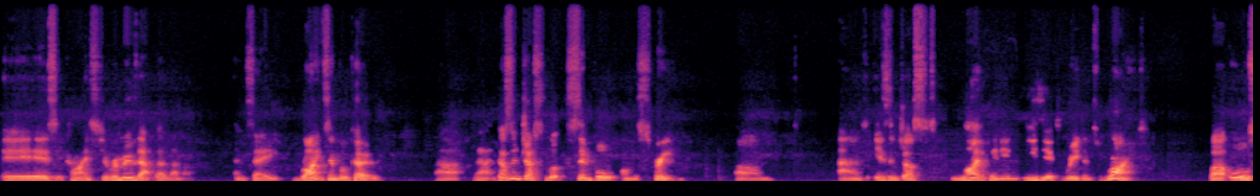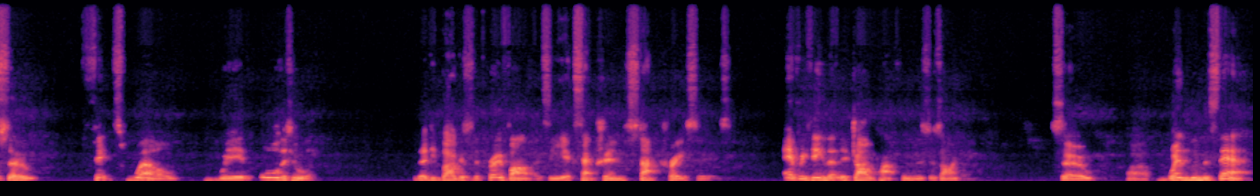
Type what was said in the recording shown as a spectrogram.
is it tries to remove that dilemma and say, write simple code uh, that doesn't just look simple on the screen um, and isn't just, in my opinion, easier to read and to write, but also fits well with all the tooling. The debuggers, the profilers, the exceptions, stack traces, everything that the Java platform is designing. So uh, when Loom is there,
